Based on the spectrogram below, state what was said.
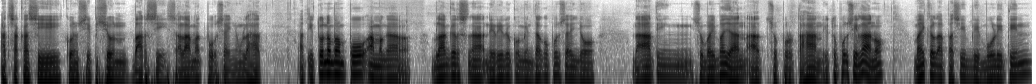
at saka si Concepcion Barsi. Salamat po sa inyong lahat. At ito naman po ang mga vloggers na nire-recommenda ko po sa inyo na ating subaybayan at suportahan. Ito po sila, no? Michael Apasible Bulletin,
